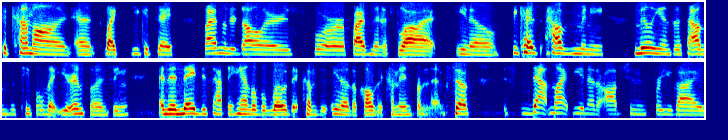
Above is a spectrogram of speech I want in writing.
to come on and like you could say five hundred dollars for a five minute slot, you know, because how many millions or thousands of people that you're influencing and then they just have to handle the load that comes you know, the calls that come in from them. So that might be another option for you guys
